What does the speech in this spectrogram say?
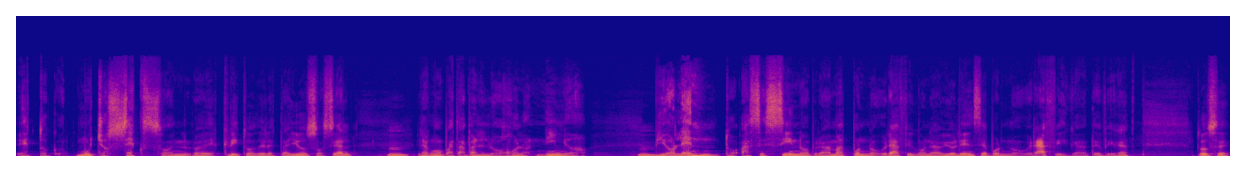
esto, mucho sexo en los escritos del estallido social. Mm. Era como para taparle los ojos a los niños. Mm. Violento, asesino, pero además pornográfico, una violencia pornográfica, ¿te fijas? Entonces,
